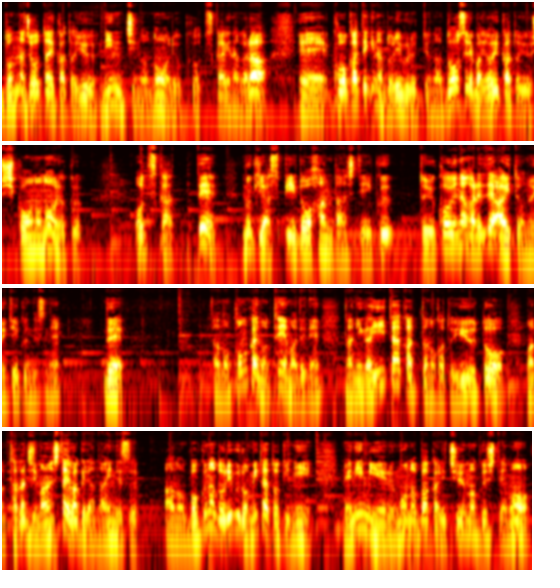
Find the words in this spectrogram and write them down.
どんな状態かという認知の能力を使いながら、えー、効果的なドリブルっていうのはどうすればよいかという思考の能力を使って、向きやスピードを判断していくというこういう流れで相手を抜いていくんですね。で、あの、今回のテーマでね、何が言いたかったのかというと、まあ、ただ自慢したいわけではないんです。あの、僕のドリブルを見た時に、目に見えるものばかり注目しても、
